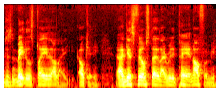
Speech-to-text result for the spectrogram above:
just make those plays, I was like, okay, I guess film study like really paying off for me.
